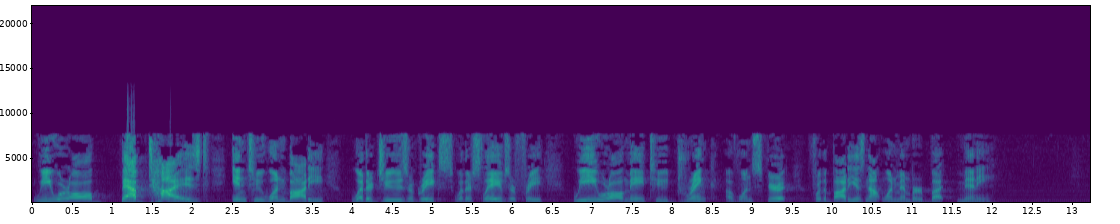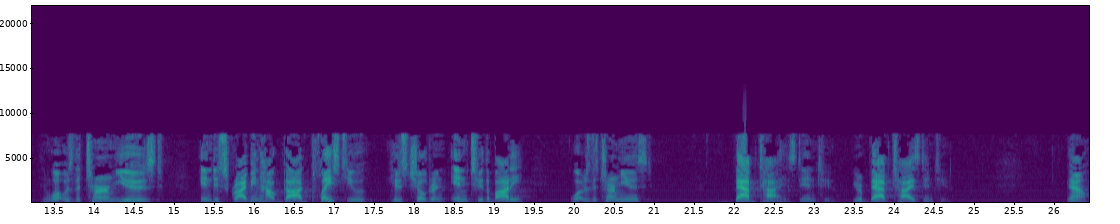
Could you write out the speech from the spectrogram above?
we were all baptized into one body, whether Jews or Greeks, whether slaves or free. We were all made to drink of one Spirit, for the body is not one member, but many. And what was the term used in describing how God placed you, His children, into the body? What was the term used? Baptized into. You're baptized into. Now,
